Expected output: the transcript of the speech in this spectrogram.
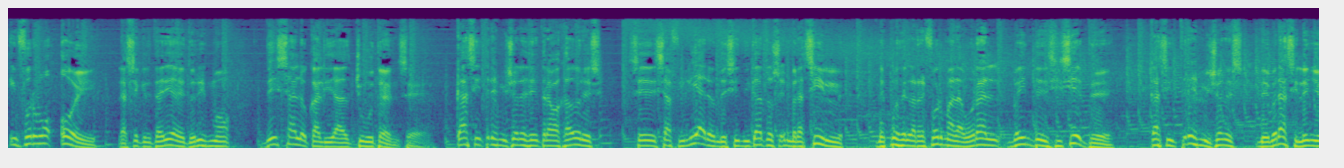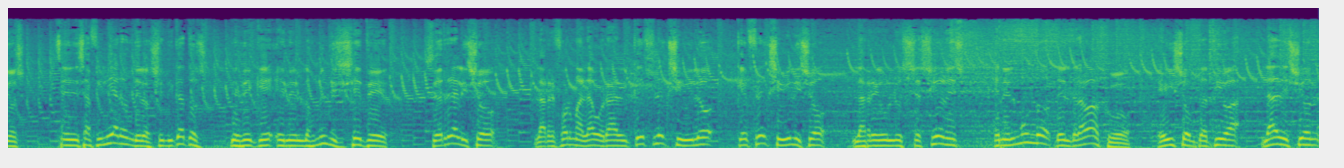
informó hoy la Secretaría de Turismo de esa localidad chubutense. Casi 3 millones de trabajadores se desafiliaron de sindicatos en Brasil después de la reforma laboral 2017. Casi 3 millones de brasileños se desafiliaron de los sindicatos desde que en el 2017 se realizó la reforma laboral que flexibilizó, que flexibilizó las regularizaciones en el mundo del trabajo e hizo optativa la adhesión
